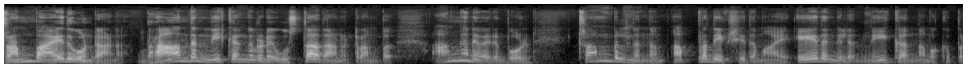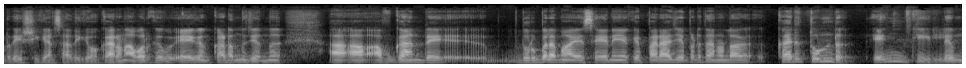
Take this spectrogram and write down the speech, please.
ട്രംപ് ആയതുകൊണ്ടാണ് ഭ്രാന്തൻ നീക്കങ്ങളുടെ ഉസ്താദാണ് ട്രംപ്. അങ്ങനെ വരുമ്പോൾ ട്രംപിൽ നിന്നും അപ്രതീക്ഷിതമായ ഏതെങ്കിലും നീക്കം നമുക്ക് പ്രതീക്ഷിക്കാൻ സാധിക്കുമോ? കാരണം അവർക്ക് വേഗം കടന്നു ചെന്ന് അഫ്ഗാന്റെ ദുർബലമായ സേനയൊക്കെ പരാജയപ്പെടുത്താനുള്ള കരുത്തുണ്ട്. എങ്കിലും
